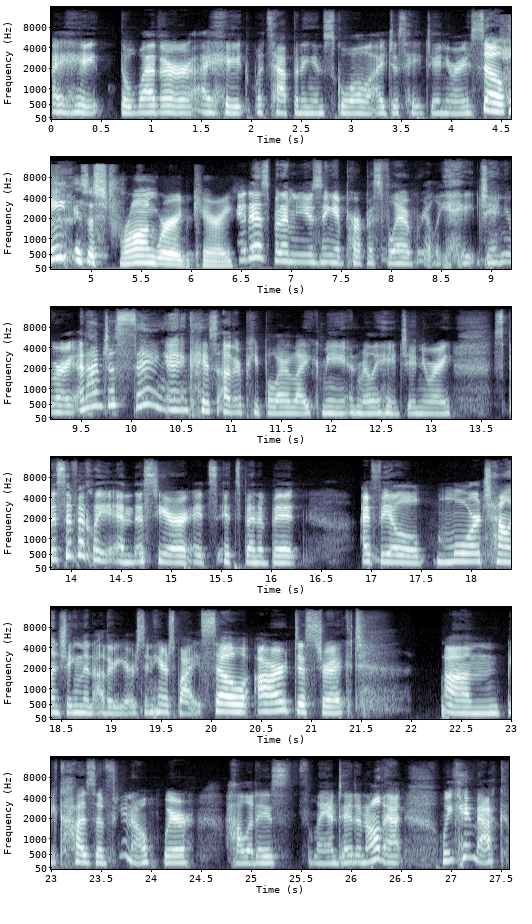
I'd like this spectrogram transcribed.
I hate the weather. I hate what's happening in school. I just hate January. So hate is a strong word, Carrie. It is, but I'm using it purposefully. I really hate January. And I'm just saying in case other people are like me and really hate January. Specifically, and this year it's it's been a bit I feel more challenging than other years. And here's why. So, our district, um, because of, you know, where holidays landed and all that, we came back.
